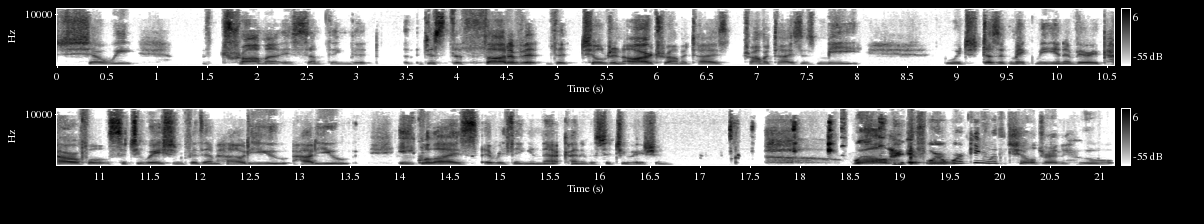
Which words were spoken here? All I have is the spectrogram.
shall we trauma is something that just the thought of it that children are traumatized traumatizes me which doesn't make me in a very powerful situation for them. How do you how do you equalize everything in that kind of a situation? Well if we're working with children who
